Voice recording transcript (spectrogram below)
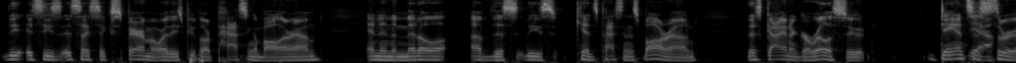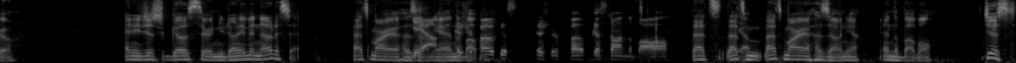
the it's these it's this experiment where these people are passing a ball around and in the middle of this these kids passing this ball around, this guy in a gorilla suit dances Yeah. through and he just goes through and you don't even notice it. That's Mario Hezonja Yeah, in the bubble. focused because you're focused on the ball. That's that's Yep. that's Mario Hezonja in the bubble. Just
